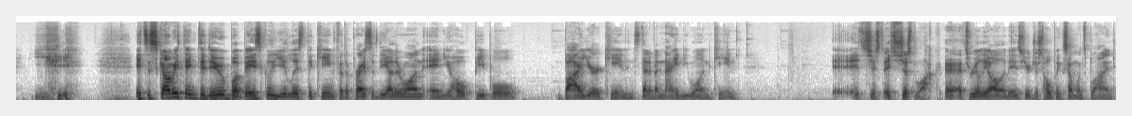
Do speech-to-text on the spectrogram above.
it's a scummy thing to do, but basically you list the Keane for the price of the other one, and you hope people buy your Keane instead of a 91 Keane. It's just it's just luck. That's really all it is. You're just hoping someone's blind.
